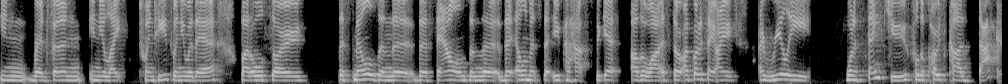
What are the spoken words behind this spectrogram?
in Redfern in your late 20s when you were there, but also the smells and the the sounds and the the elements that you perhaps forget otherwise. So I've got to say I I really want to thank you for the postcard back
